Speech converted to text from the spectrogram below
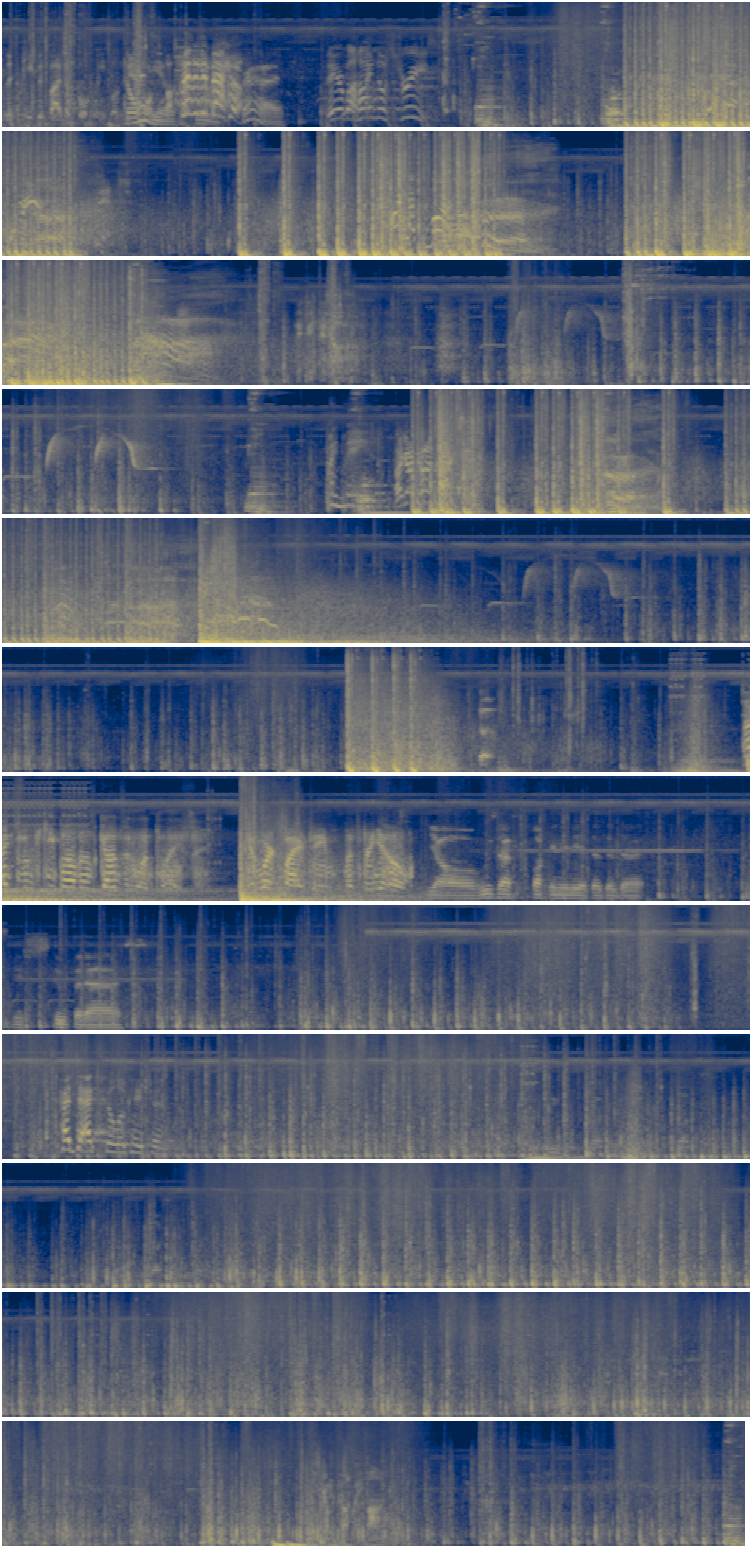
Let's keep it by the book, people. No more Daniel, fuck. Sending it back up! Trash. They are behind those trees. Over here! Bitch! Contact mark! I think that's all. I made. I got contact! Nice of them to keep all those guns in one place. Good work, fire team. Let's bring you home. Yo, who's that fucking idiot that did that? You stupid ass. Head to exfil location.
